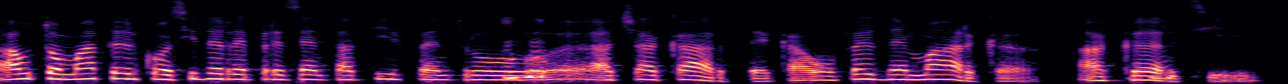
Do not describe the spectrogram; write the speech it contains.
automat îl consider reprezentativ pentru uh-huh. acea carte, ca un fel de marcă a cărții.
